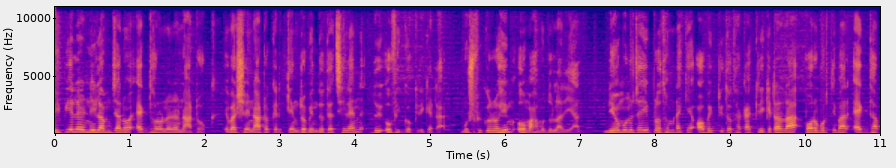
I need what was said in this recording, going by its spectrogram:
বিপিএল এর নিলাম যেন এক ধরনের নাটক। এবার সেই নাটকের কেন্দ্রবিন্দুতে ছিলেন দুই অভিজ্ঞ ক্রিকেটার, মুশফিকুর রহিম ও মাহমুদুল্লাহ রিয়াদ। নিয়ম অনুযায়ী প্রথম ডাকে অবিকৃত থাকা ক্রিকেটাররা পরবর্তীবার এক ধাপ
